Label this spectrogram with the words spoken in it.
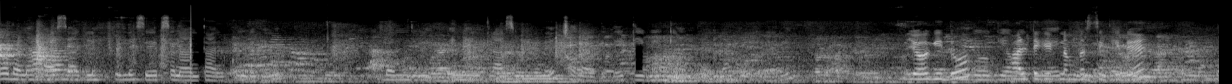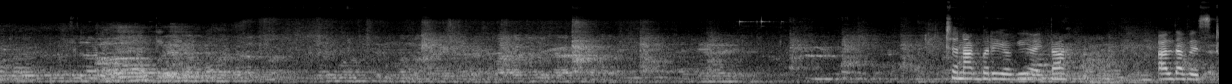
ನೋಡೋಣ ಪಾಸ್ ಆಗಲಿ ಇಲ್ಲೇ ಸೇರಿಸೋಣ ಅಂತ ಅಂದ್ಕೊಂಡಿದ್ದೀನಿ ಬಂದು ಇನ್ನೇನು ಕ್ಲಾಸ್ ಒಳಗಡೆ ಚೆನ್ನಾಗಿದೆ ಟಿ ವಿ ಕ್ಯಾಮ್ರಾ ಎಲ್ಲ ಯೋಗಿದು ಯೋಗಿ ಹಾಲ್ ಟಿಕೆಟ್ ನಂಬರ್ ಸಿಕ್ಕಿದೆ. ಚೆನ್ನಾಗಿ ಬರೀ ಹೋಗಿ ಆಯಿತಾ? ಆಲ್ ದ ಬೆಸ್ಟ್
